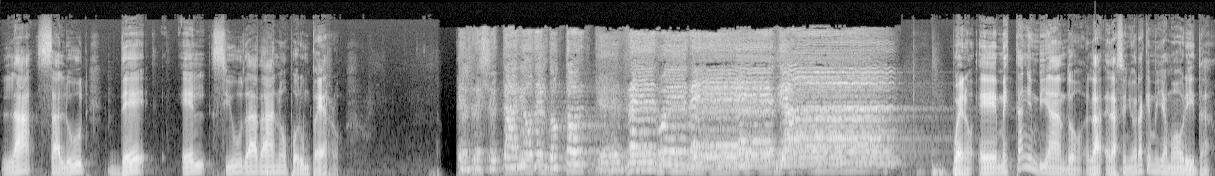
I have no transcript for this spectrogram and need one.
la salud de el ciudadano por un perro. El recetario del doctor Guerrero Heredia. Bueno, eh, me están enviando, la, la señora que me llamó ahorita,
